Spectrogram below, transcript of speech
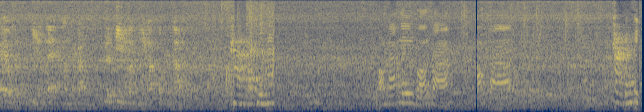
แก้วเฉลิมเกียรติและทำการเคลื่อนที่ระหว่างนี้ครับขอบคุณครับค่ะขอบคุณค่ะพร้อมครับหนึ่งสองสามสองสามค่ะทั้งสี่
